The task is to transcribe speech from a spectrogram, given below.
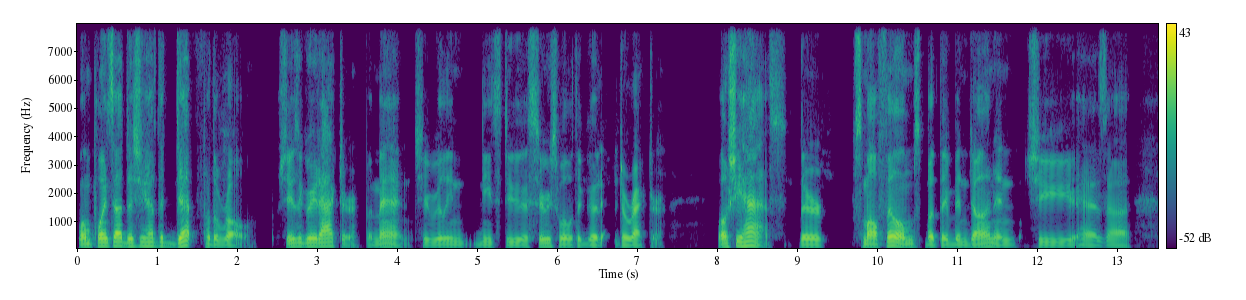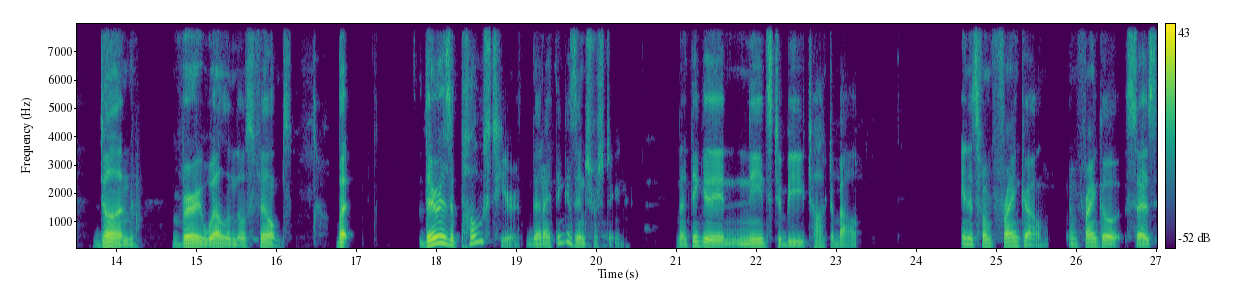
One points out, does she have the depth for the role? She is a great actor, but man, she really needs to do a serious role with a good director. Well, she has. They're small films, but they've been done, and she has uh, done very well in those films. But there is a post here that I think is interesting, and I think it needs to be talked about. And it's from Franco. And Franco says,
